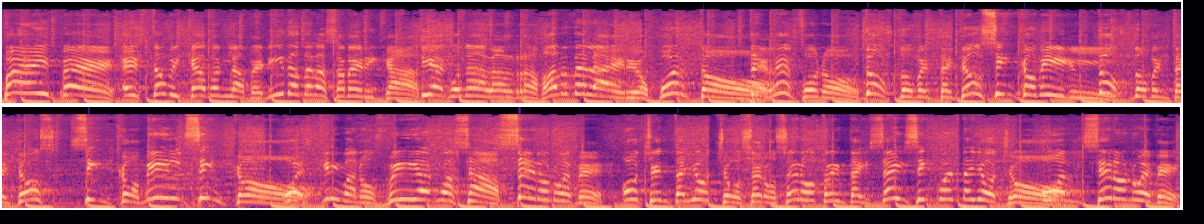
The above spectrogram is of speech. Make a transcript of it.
Pepe está ubicado en la Avenida de las Américas, diagonal al radar del aeropuerto. Teléfono 292 5000 292 5005 o escríbanos vía WhatsApp 09 88 00 36 58 o al 09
